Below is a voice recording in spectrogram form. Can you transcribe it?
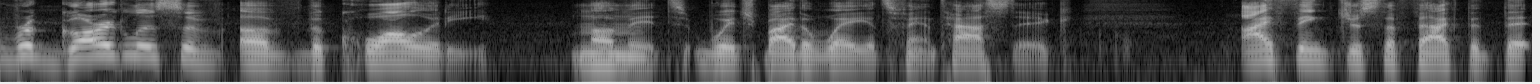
regardless of, of the quality of mm-hmm. it, which by the way, it's fantastic. I think just the fact that, that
